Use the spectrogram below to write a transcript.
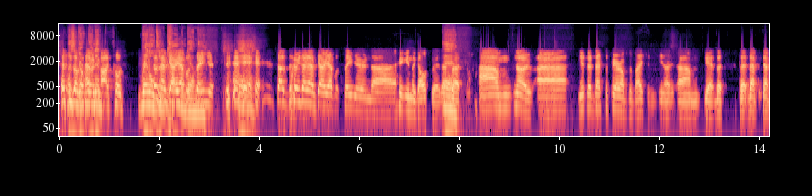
Essendon doesn't have a guy called Reynolds doesn't have Gary Ablett Senior. Yeah. so, we don't have Gary Ablett Senior in uh, in the goal square. That's yeah. right. Um, no, uh, that, that's a fair observation. You know, um, yeah, the, the, that that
